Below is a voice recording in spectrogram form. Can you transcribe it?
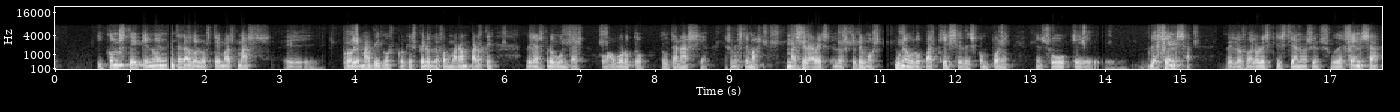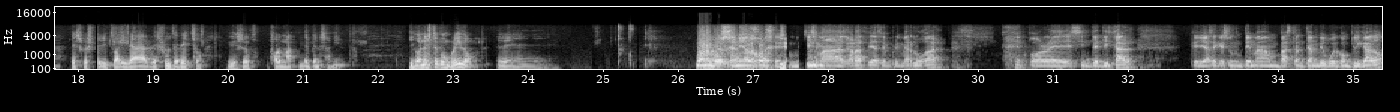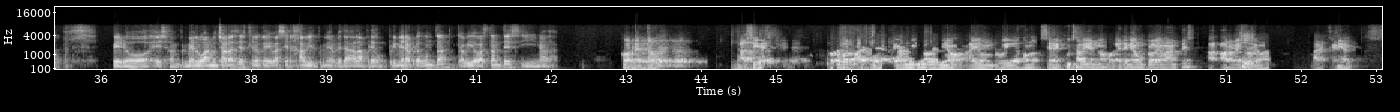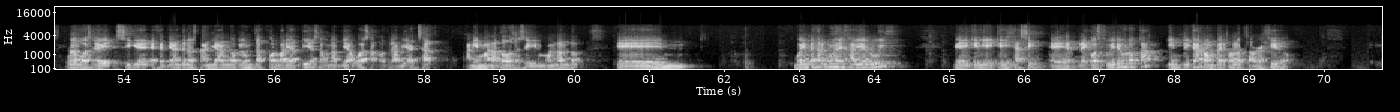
Y conste que no he entrado en los temas más eh, problemáticos porque espero que formarán parte de las preguntas como aborto, eutanasia, que son los temas más graves en los que vemos una Europa que se descompone en su eh, defensa de los valores cristianos, en su defensa de su espiritualidad, de su derecho y de su forma de pensamiento. Y con esto he concluido. Eh, bueno, pues genial, Jorge. Muchísimas gracias en primer lugar. por eh, sintetizar, que ya sé que es un tema bastante ambiguo y complicado. Pero eso, en primer lugar, muchas gracias. Creo que va a ser Javi el primero que te haga la primera pregunta, que ha habido bastantes y nada. Correcto. Así es. Por favor, el micro, que si no hay un ruido de fondo. Se me escucha bien, ¿no? Porque he tenido algún problema antes. Ahora no hay problema. Vale, genial. Bueno, pues eh, sí que efectivamente nos están llegando preguntas por varias vías, algunas vía WhatsApp, otras vía chat. Animar a todos a seguir mandando. Eh, voy a empezar con una de Javier Ruiz, eh, que, dice así, eh, reconstruir Europa implica romper con lo establecido.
